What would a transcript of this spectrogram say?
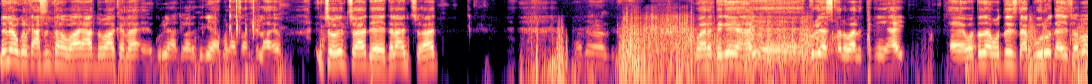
nin ay kalkacsantaha waaye hadda waa kana guryaha hadda waa la degaya malaasaa filaayo intoo intoo aad dalaa intoo aad waa la degan yahay guryahaas kale waa la degan yahay wadadan wadadii saddex buurood ay samo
